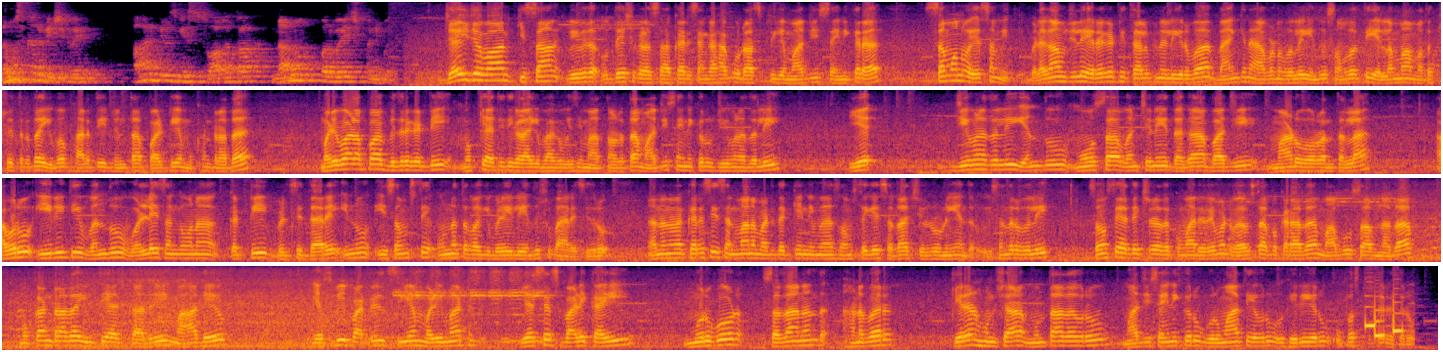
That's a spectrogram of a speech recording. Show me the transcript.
ನಮಸ್ಕಾರ ವೀಕ್ಷಕರೇ, ಆರ್ ನ್ಯೂಸ್ಗೆ ಸ್ವಾಗತ. ನಾನು ಪರ್ವೇಜ್ ಪನಿಬಲ್. ಜೈ ಜವಾನ್ ಕಿಸಾನ್ ವಿವಿಧ ಉದ್ದೇಶಗಳ ಸಹಕಾರಿ ಸಂಘ ಹಾಗೂ ರಾಷ್ಟ್ರೀಯ ಮಾಜಿ ಸೈನಿಕರ ಸಮನ್ವಯ ಸಮಿತಿ. ಬೆಳಗಾವಿ ಜಿಲ್ಲೆ ಯರಗಟ್ಟಿ ತಾಲೂಕಿನಲ್ಲಿ ಇರುವ ಬ್ಯಾಂಕಿನ ಆವರಣದಲ್ಲಿ ಇಂದು ಸವದತ್ತಿ ಯಲ್ಲಮ್ಮ ಮತಕ್ಷೇತ್ರದ ಯುವ ಭಾರತೀಯ ಜನತಾ ಪಾರ್ಟಿಯ ಮುಖಂಡರಾದ ಮಡಿವಾಳಪ್ಪ ಬಿದ್ರಗಡ್ಡಿ ಮುಖ್ಯ ಅತಿಥಿಗಳಾಗಿ ಭಾಗವಹಿಸಿ ಮಾತನಾಡುತ್ತಾ ಮಾಜಿ ಸೈನಿಕರು ಜೀವನದಲ್ಲಿ ಎ, ಜೀವನದಲ್ಲಿ ಎಂದು ಮೋಸ, ವಂಚನೆ, ದಗಾಬಾಜಿ ಮಾಡುವವರಂತಲ್ಲ. ಅವರು ಈ ರೀತಿ ಒಂದು ಒಳ್ಳೆಯ ಸಂಘವನ್ನು ಕಟ್ಟಿ ಬೆಳೆಸಿದ್ದಾರೆ. ಇನ್ನು ಈ ಸಂಸ್ಥೆ ಉನ್ನತವಾಗಿ ಬೆಳೆಯಲಿ ಎಂದು ಶುಭ ಹಾರೈಸಿದರು. ನನ್ನನ್ನು ಕರೆಸಿ ಸನ್ಮಾನ ಮಾಡಿದ್ದಕ್ಕೆ ನಿಮ್ಮ ಸಂಸ್ಥೆಗೆ ಸದಾ ಚಿರಋಣಿ ಎಂದರು. ಈ ಸಂದರ್ಭದಲ್ಲಿ ಸಂಸ್ಥೆಯ ಅಧ್ಯಕ್ಷರಾದ ಕುಮಾರಿ ರೇಮಠ್, ವ್ಯವಸ್ಥಾಪಕರಾದ ಮಾಬೂ ಸಾಬ್ ನದಾಫ್, ಮುಖಂಡರಾದ Imtiyaz Khadri, Mahadev, S B Patil C M Malimath, S S Balikai, Murugod, Sadanand, Hanabar, Kiran Hunasal ಮುಂತಾದವರು ಮಾಜಿ ಸೈನಿಕರು, ಗುರುಮಾತೆಯವರು, ಹಿರಿಯರು ಉಪಸ್ಥಿತರಿದ್ದರು.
